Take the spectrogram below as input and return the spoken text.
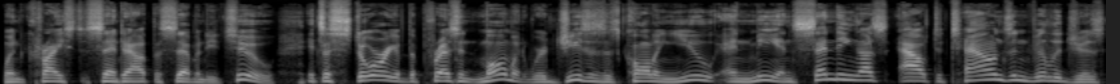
when Christ sent out the 72. It's a story of the present moment where Jesus is calling you and me and sending us out to towns and villages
